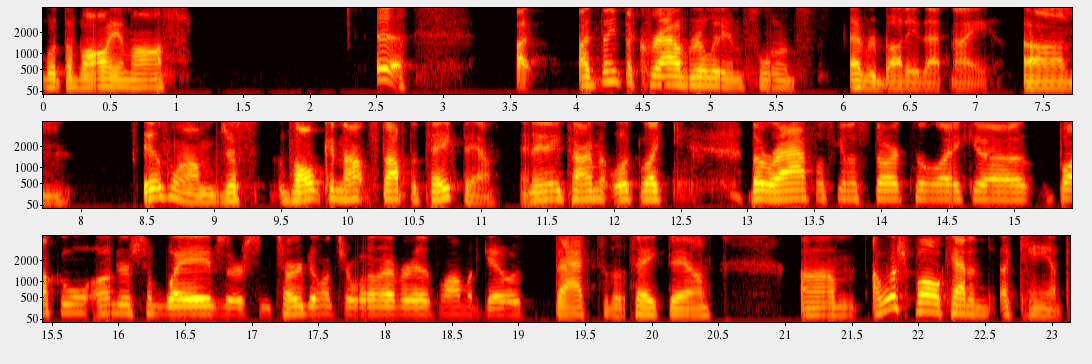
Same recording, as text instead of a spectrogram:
with the volume off. Eh, I I think the crowd really influenced everybody that night. Um, Islam just Volk could not stop the takedown. And anytime it looked like the raft was going to start to like uh, buckle under some waves or some turbulence or whatever, Islam would go back to the takedown. Um, I wish Volk had a, a, camp,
